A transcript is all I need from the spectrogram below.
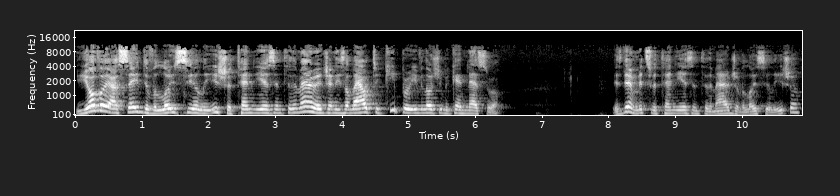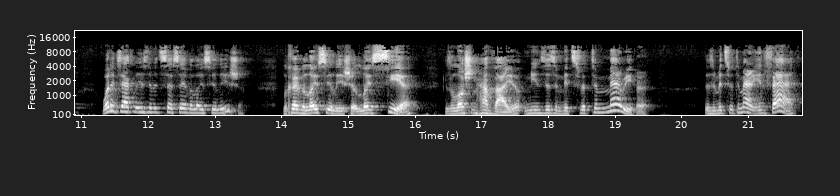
Yovoy Asay de Veloy Isha, ten years into the marriage, and he's allowed to keep her even though she became Nesra. Is there a mitzvah ten years into the marriage of Veloy Isha? What exactly is the mitzvah say Veloy Isha? L'chay Veloy Loisia, is a Lashon Havaya, means there's a mitzvah to marry her. There's a mitzvah to marry. In fact,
